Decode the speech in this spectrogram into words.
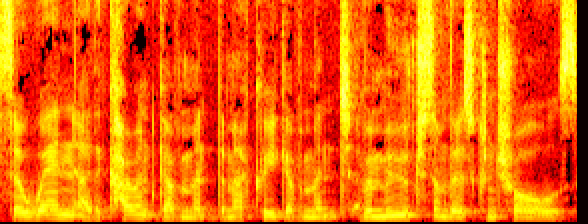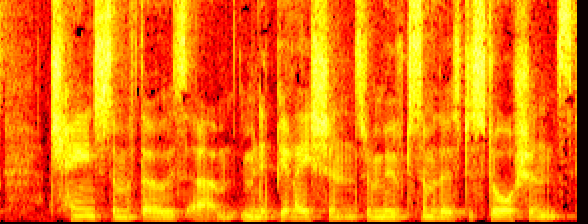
So when uh, the current government, the Macri government, removed some of those controls, changed some of those um, manipulations, removed some of those distortions,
